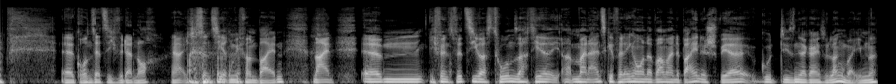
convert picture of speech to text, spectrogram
äh, grundsätzlich wieder noch. Ja, ich distanziere mich von beiden. Nein, ähm, ich finde es witzig, was Ton sagt hier. Meine einzige Verlängerung, da waren meine Beine schwer. Gut, die sind ja gar nicht so lang bei ihm, ne?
